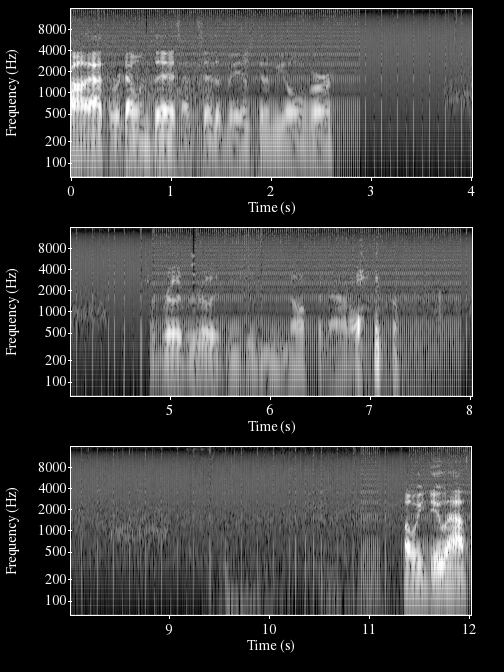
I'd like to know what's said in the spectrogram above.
probably after we're done with this, I'd say The video's gonna be over. So really, we really didn't do nothing at all. but we do have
